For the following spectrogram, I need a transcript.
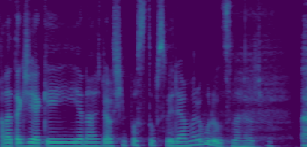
ale takže jaký je náš další postup s videama do budoucna, Helčo? Uh,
